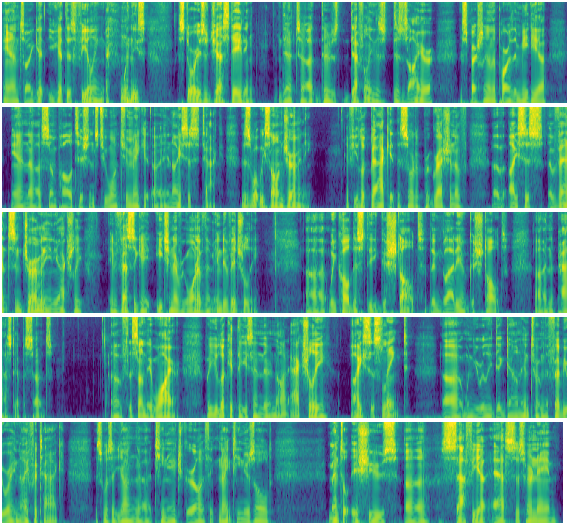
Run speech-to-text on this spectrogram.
And so I get you get this feeling when these stories are gestating that uh, there's definitely this desire, especially on the part of the media and uh, some politicians, to want to make it uh, an ISIS attack. This is what we saw in Germany. If you look back at the sort of progression of, of ISIS events in Germany and you actually investigate each and every one of them individually, uh, we called this the Gestalt, the Gladio Gestalt, uh, in the past episodes of the Sunday Wire. But you look at these and they're not actually ISIS linked uh, when you really dig down into them. The February knife attack. This was a young uh, teenage girl, I think 19 years old. Mental issues. Uh, Safia S is her name.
